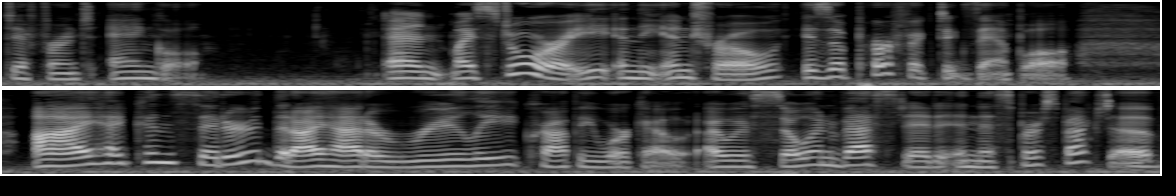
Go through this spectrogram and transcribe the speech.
different angle. And my story in the intro is a perfect example. I had considered that I had a really crappy workout. I was so invested in this perspective.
